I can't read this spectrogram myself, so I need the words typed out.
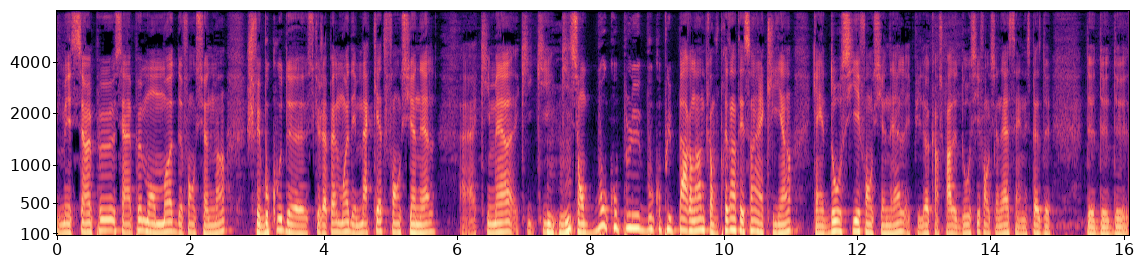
mais c'est un peu c'est un peu mon mode de fonctionnement. Je fais beaucoup de ce que j'appelle moi des maquettes fonctionnelles qui, qui, qui, mm-hmm. qui sont beaucoup plus beaucoup plus parlantes quand vous présentez ça à un client qu'un dossier fonctionnel. Et puis là, quand je parle de dossier fonctionnel, c'est une espèce de de, de, de,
